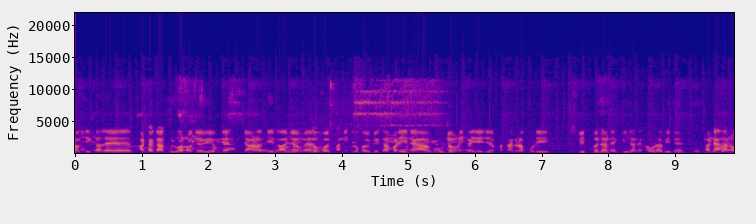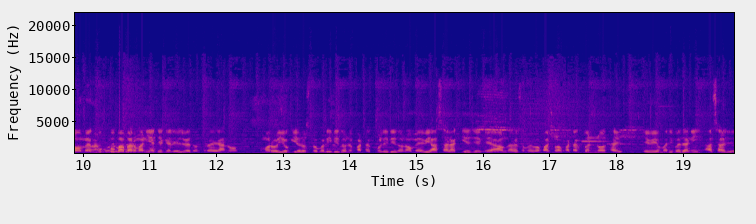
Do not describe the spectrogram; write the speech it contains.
આવતીકાલે ફાટકા ખુલવાનો છે એવી અમને જાણ હતી. તો આજે અમે લોકો સ્થાનિક લોકો ભેગા મળીને આ ઉજવણી કરી છે. ફટાકડા ફોડી સ્વીટ બધાને એકબીજાને ખવડાવીને અને આનો અમે ખૂબ ખૂબ આભાર માનીએ છીએ કે રેલવે તંત્રએ આનો અમારો યોગ્ય રસ્તો કરી દીધો ને ફાટક ખોલી દીધો ને અમે એવી આશા રાખીએ છીએ કે આવનારા સમયમાં પાછો આ ફાટક બંધ ન થાય એવી અમારી બધાની આશા છે.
